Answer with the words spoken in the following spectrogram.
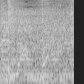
in the back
